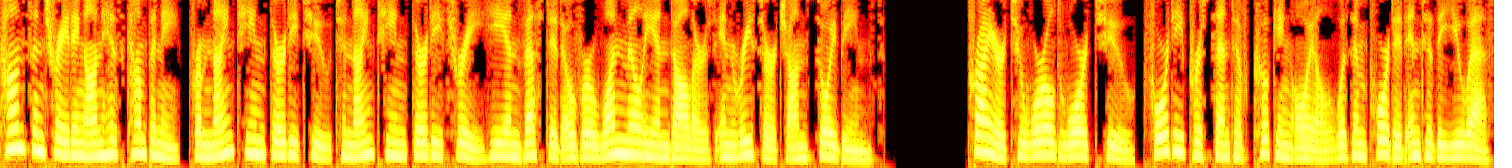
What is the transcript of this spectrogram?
Concentrating on his company, from 1932 to 1933 he invested over $1 million in research on soybeans. Prior to World War II, 40% of cooking oil was imported into the U.S.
